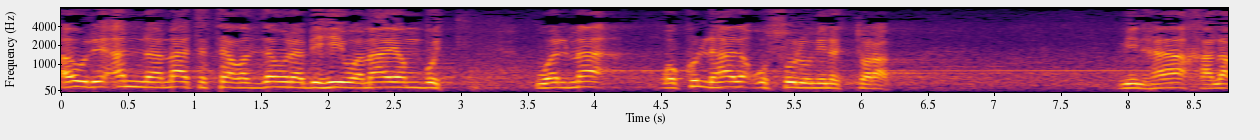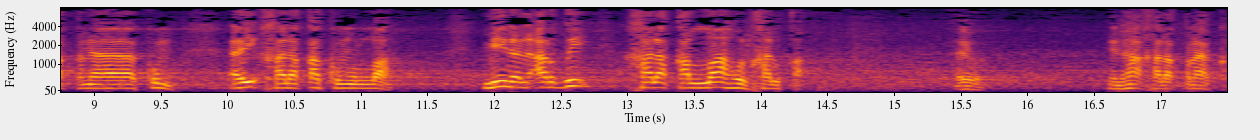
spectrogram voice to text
أو لأن ما تتغذون به وما ينبت والماء وكل هذا أصول من التراب. منها خلقناكم أي خلقكم الله. من الأرض خلق الله الخلق. أيوة. منها خلقناكم.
